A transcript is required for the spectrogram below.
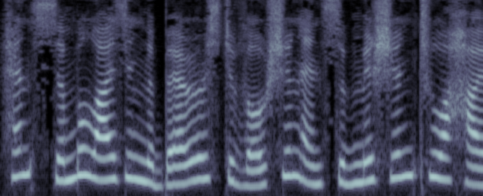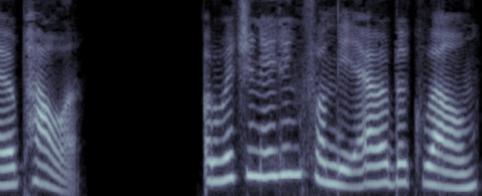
hence symbolizing the bearer's devotion and submission to a higher power. Originating from the Arabic realm,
